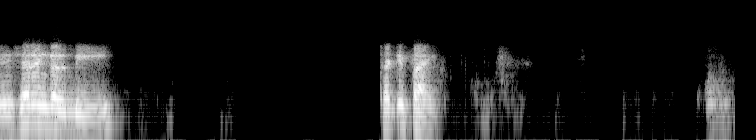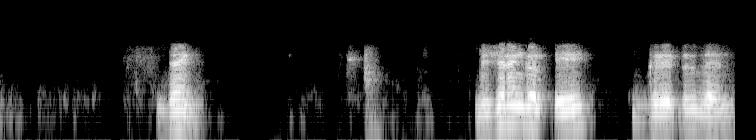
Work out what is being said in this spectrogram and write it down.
measure angle B thirty-five. Then measure angle A greater than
